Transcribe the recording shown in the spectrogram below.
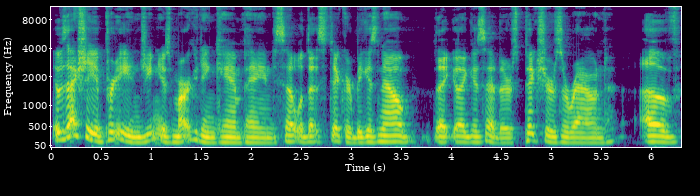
it was actually a pretty ingenious marketing campaign to sell it with that sticker because now, like like I said, there's pictures around of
